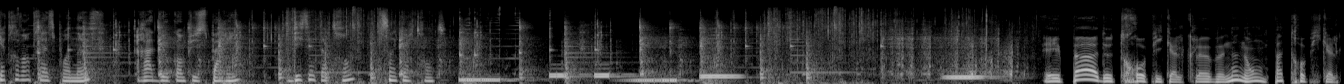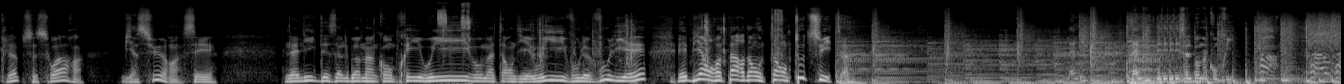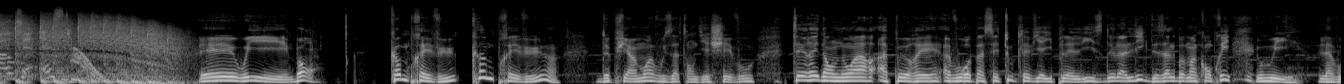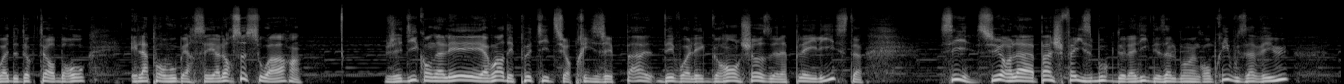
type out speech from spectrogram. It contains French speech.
93.9, Radio Campus Paris, 17h30, 5h30. Et pas de Tropical Club. Non, non, pas de Tropical Club ce soir. Bien sûr, c'est la Ligue des albums incompris. Oui, vous m'attendiez. Oui, vous le vouliez. Eh bien, on repart dans le temps tout de suite. La Ligue des albums incompris. Eh oui, bon, comme prévu, comme prévu, depuis un mois vous attendiez chez vous, terré dans le noir, apeuré, à vous repasser toutes les vieilles playlists de la Ligue des albums incompris. Oui, la voix de Dr Bro est là pour vous bercer. Alors ce soir, j'ai dit qu'on allait avoir des petites surprises. J'ai pas dévoilé grand chose de la playlist. Si, sur la page Facebook de la Ligue des albums incompris, vous avez eu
